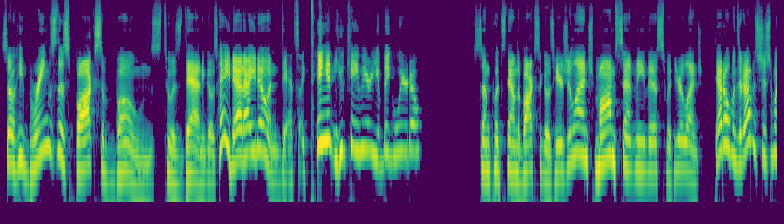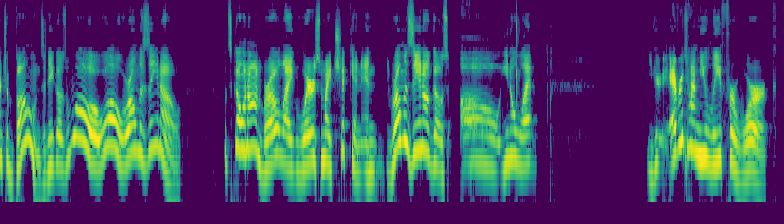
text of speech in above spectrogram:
So he brings this box of bones to his dad and goes, "Hey, dad, how you doing?" Dad's like, "Dang it, you came here, you big weirdo." Son puts down the box and goes, Here's your lunch. Mom sent me this with your lunch. Dad opens it up. It's just a bunch of bones. And he goes, Whoa, whoa, Romazino. What's going on, bro? Like, where's my chicken? And Romazino goes, Oh, you know what? You're, every time you leave for work,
